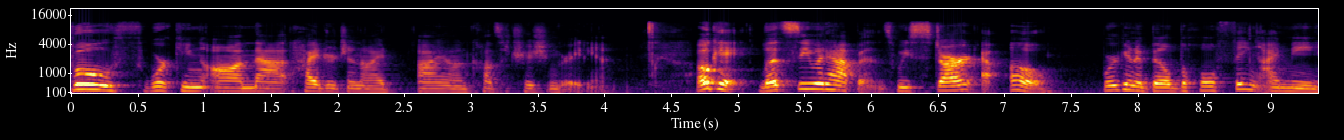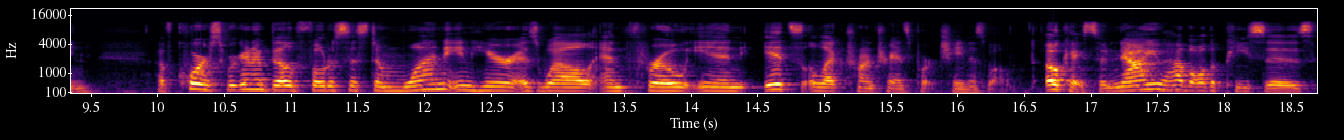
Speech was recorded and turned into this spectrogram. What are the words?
both working on that hydrogen ion concentration gradient. Okay, let's see what happens. We start, oh, we're to build the whole thing, I mean. Of course, we're to build photosystem 1 in here as well and throw in its electron transport chain as well. Okay, so now you have all the pieces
